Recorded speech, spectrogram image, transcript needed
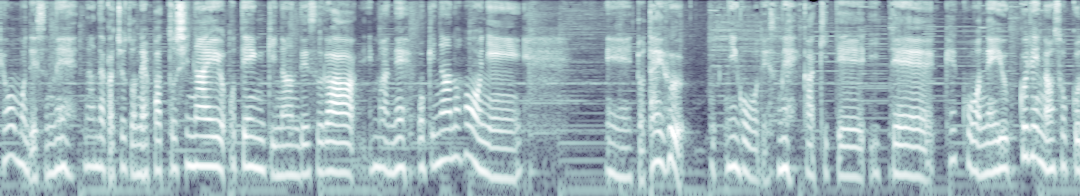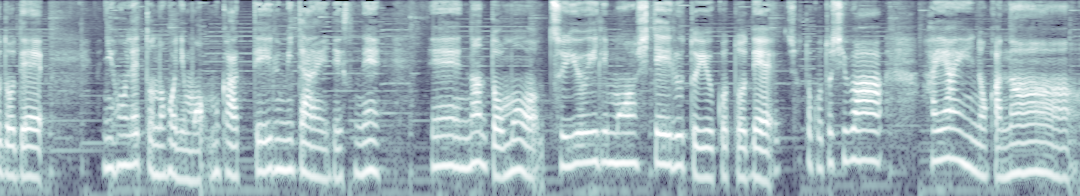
今日もですねなんだかちょっとねパッとしないお天気なんですが今ね沖縄の方にえーと、台風2号ですねが来ていて結構ねゆっくりな速度で日本列島の方にも向かっているみたいですね。でなんともう梅雨入りもしているということでちょっと今年は早いのかな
